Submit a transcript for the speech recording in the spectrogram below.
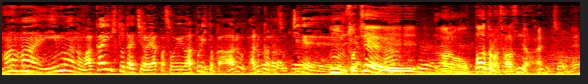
まあまあ今の若い人たちはやっぱそういうアプリとかあるあるからそっちでうんそっちであのパートナー探すんじゃない？そうね、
